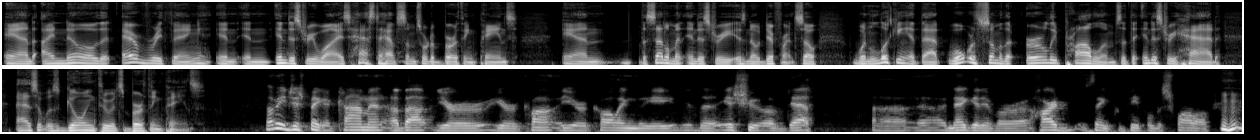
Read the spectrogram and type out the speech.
And I know that everything in, in industry wise has to have some sort of birthing pains and the settlement industry is no different. So, when looking at that, what were some of the early problems that the industry had as it was going through its birthing pains? Let me just make a comment about your your your calling the the issue of death uh, a negative or a hard thing for people to swallow. Mm-hmm.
